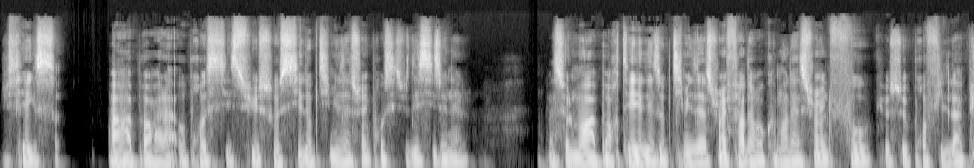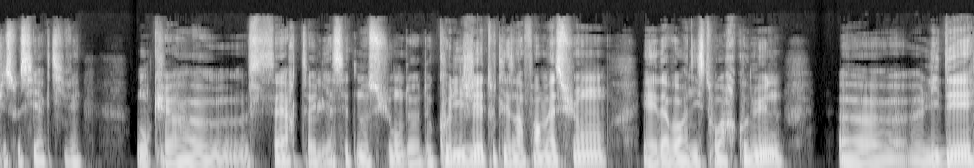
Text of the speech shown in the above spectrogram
du CX par rapport au processus aussi d'optimisation et processus décisionnel. Pas seulement apporter des optimisations et faire des recommandations, il faut que ce profil-là puisse aussi activer. Donc, euh, certes, il y a cette notion de, colliger toutes les informations et d'avoir une histoire commune. Euh, L'idée,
